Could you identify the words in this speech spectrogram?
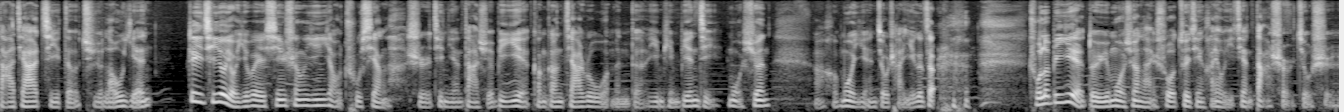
大家记得去留言。这一期又有一位新声音要出现了，是今年大学毕业、刚刚加入我们的音频编辑莫轩，啊，和莫言就差一个字儿。除了毕业，对于莫轩来说，最近还有一件大事儿，就是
